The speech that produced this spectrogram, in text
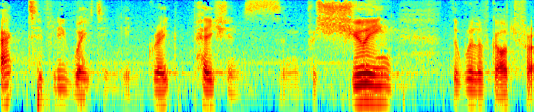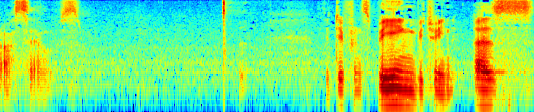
actively waiting in great patience and pursuing the will of God for ourselves. The difference being between us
